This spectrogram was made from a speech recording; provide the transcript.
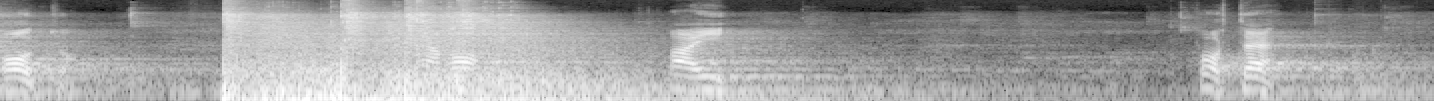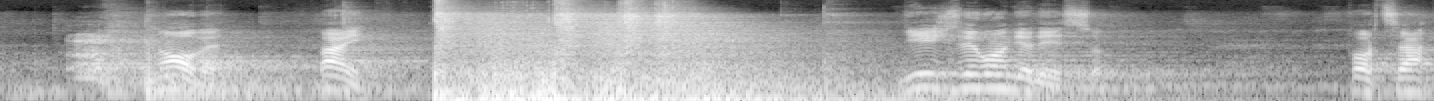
8. Andiamo. Vai. Forte. 9. Vai. 10 secondi adesso. Forza.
